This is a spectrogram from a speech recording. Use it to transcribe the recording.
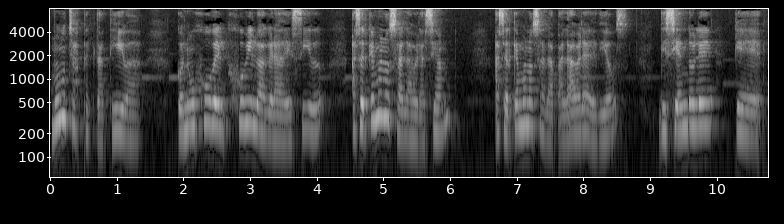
mucha expectativa, con un júbilo agradecido, acerquémonos a la oración, acerquémonos a la palabra de Dios, diciéndole que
